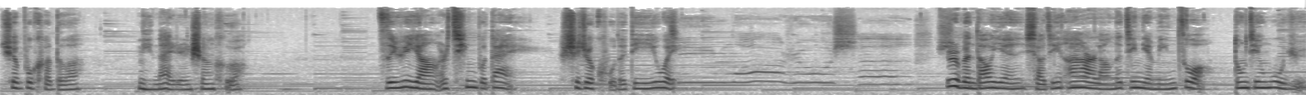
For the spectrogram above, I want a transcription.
却不可得，你奈人生何？子欲养而亲不待，是这苦的第一位。日本导演小津安二郎的经典名作《东京物语》，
